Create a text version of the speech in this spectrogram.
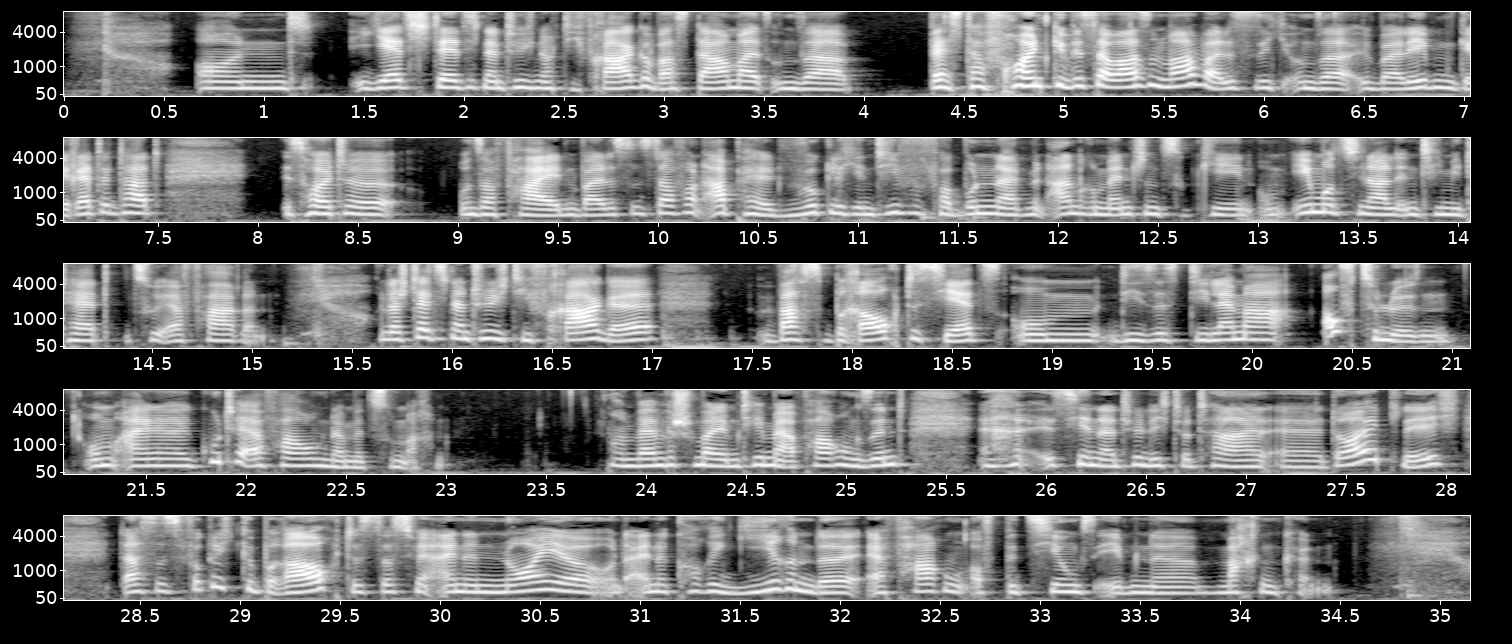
Und jetzt stellt sich natürlich noch die Frage, was damals unser bester Freund gewissermaßen war, weil es sich unser Überleben gerettet hat, ist heute unser Feind, weil es uns davon abhält, wirklich in tiefe Verbundenheit mit anderen Menschen zu gehen, um emotionale Intimität zu erfahren. Und da stellt sich natürlich die Frage, was braucht es jetzt, um dieses Dilemma aufzulösen, um eine gute Erfahrung damit zu machen? Und wenn wir schon bei dem Thema Erfahrung sind, ist hier natürlich total äh, deutlich, dass es wirklich gebraucht ist, dass wir eine neue und eine korrigierende Erfahrung auf Beziehungsebene machen können.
